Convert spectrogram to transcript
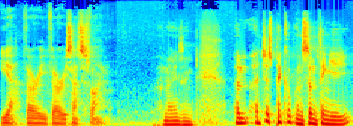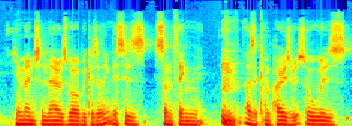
yeah, very very satisfying. Amazing. Um, I just pick up on something you you mentioned there as well because I think this is something as a composer it's always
